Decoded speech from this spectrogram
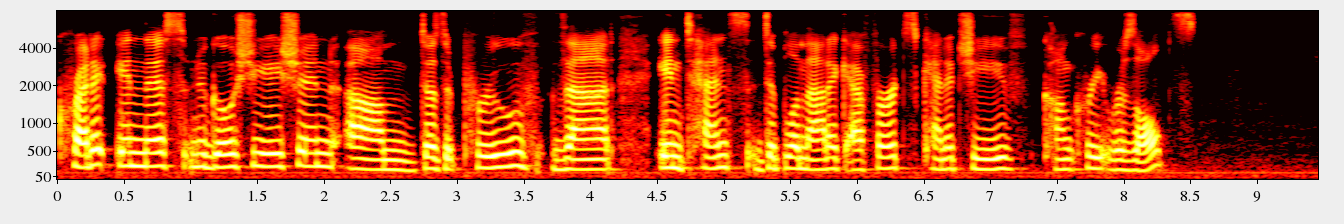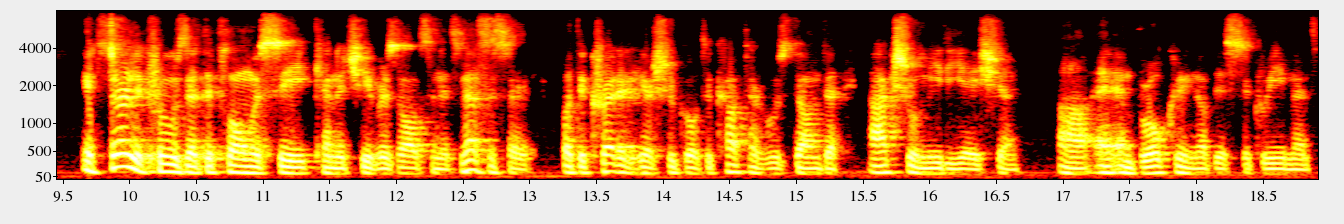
credit in this negotiation? Um, does it prove that intense diplomatic efforts can achieve concrete results? It certainly proves that diplomacy can achieve results and it's necessary. But the credit here should go to Qatar, who's done the actual mediation uh, and, and brokering of this agreement.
